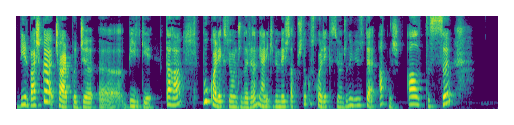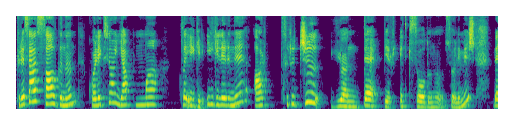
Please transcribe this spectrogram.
Bir başka çarpıcı e, bilgi daha bu koleksiyoncuların yani 2569 koleksiyoncunun %66'sı küresel salgının koleksiyon yapmakla ilgili ilgilerini arttırıcı yönde bir etkisi olduğunu söylemiş. E,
